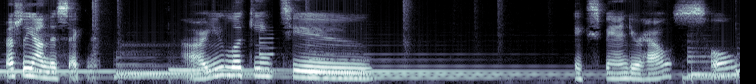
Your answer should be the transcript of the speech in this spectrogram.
especially on this segment. Are you looking to expand your household?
